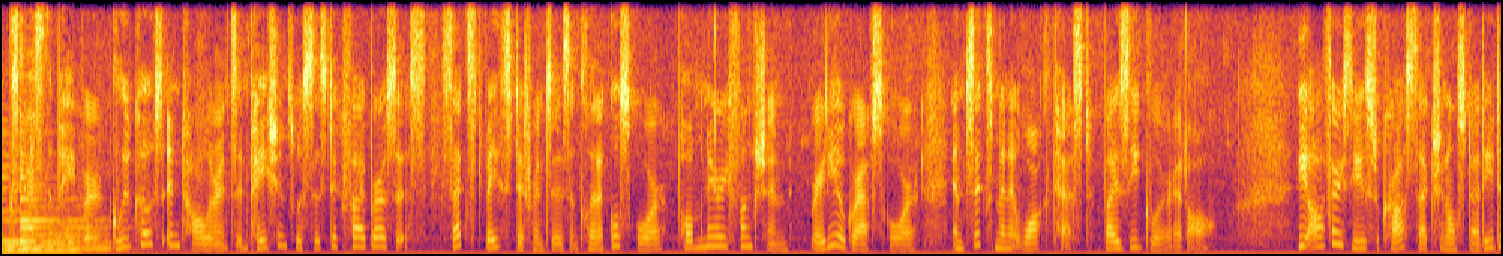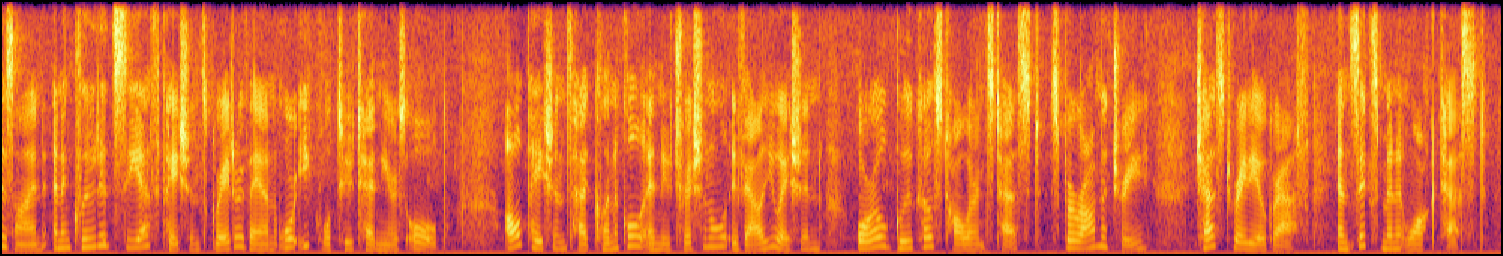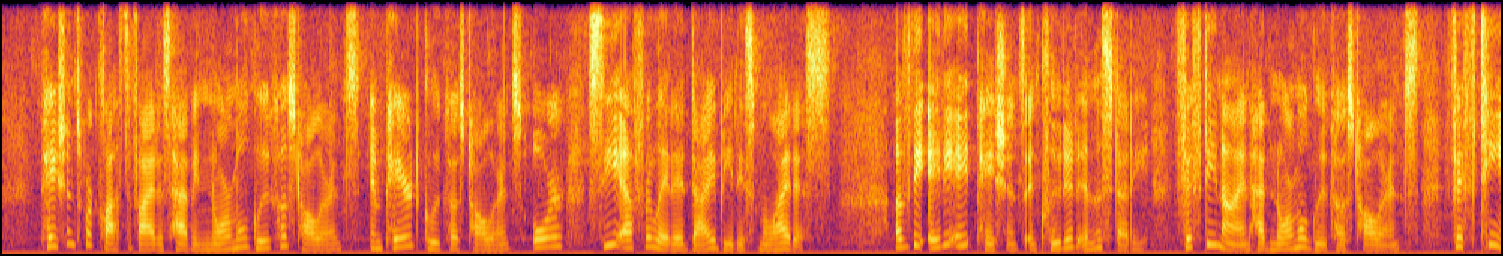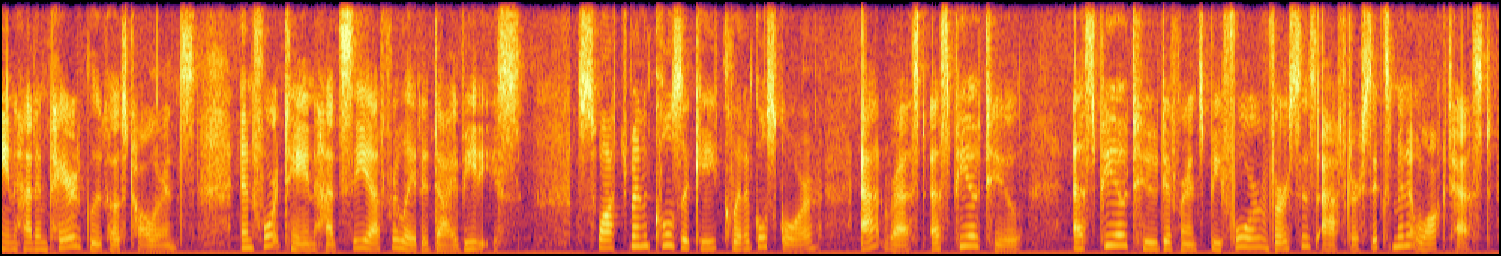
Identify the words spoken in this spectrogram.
Next is the paper Glucose Intolerance in Patients with Cystic Fibrosis Sex Based Differences in Clinical Score, Pulmonary Function, Radiograph Score, and Six Minute Walk Test by Ziegler et al. The authors used a cross sectional study design and included CF patients greater than or equal to 10 years old. All patients had clinical and nutritional evaluation, oral glucose tolerance test, spirometry, chest radiograph, and six minute walk test. Patients were classified as having normal glucose tolerance, impaired glucose tolerance, or CF related diabetes mellitus. Of the 88 patients included in the study, 59 had normal glucose tolerance, 15 had impaired glucose tolerance, and 14 had CF related diabetes. Shwachman-Kulczycki clinical score, at rest SPO2, SPO2 difference before versus after 6 minute walk test,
